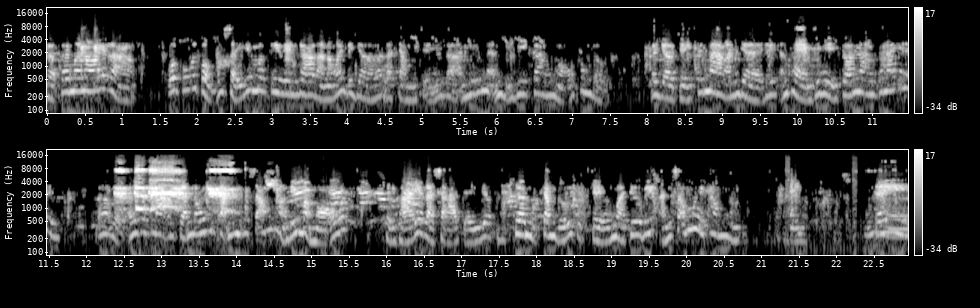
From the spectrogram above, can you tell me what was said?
Rồi cái mới nói là cuối cuối cùng bác sĩ mới kêu em ra là nói, bây giờ là chồng chị là anh hiếu này anh bị di căn mổ không được. Bây giờ chị cứ mang anh về đi anh thèm cái gì cho anh ăn cái nấy đi. Đó, rồi ấy cứ mang anh cho anh uống cho anh sống mà nếu mà mổ thì phải là xài chị trên một trăm rưỡi chục triệu mà chưa biết ảnh sống hay không nữa cái,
